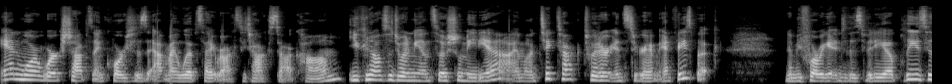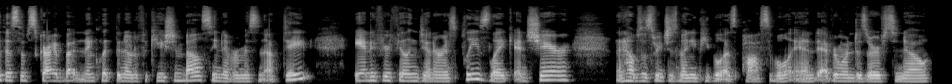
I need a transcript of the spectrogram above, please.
and more workshops and courses at my website, roxytalks.com. You can also join me on social media. I'm on TikTok, Twitter, Instagram, and Facebook. Now, before we get into this video, please hit the subscribe button and click the notification bell so you never miss an update. And if you're feeling generous, please like and share. That helps us reach as many people as possible, and everyone deserves to know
